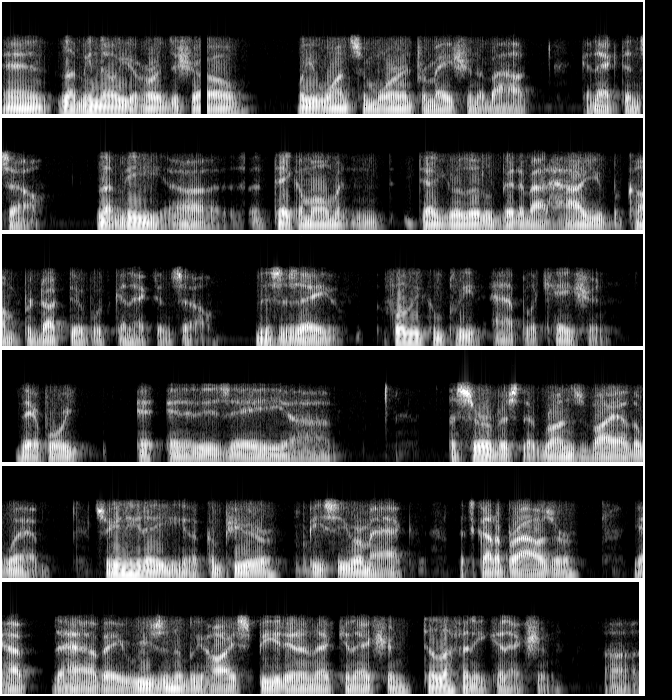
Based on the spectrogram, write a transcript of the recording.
and let me know you heard the show or you want some more information about Connect and Sell. Let me uh, take a moment and tell you a little bit about how you become productive with Connect and Sell. This is a fully complete application. Therefore, it, it is a uh, a service that runs via the web. So you need a, a computer, PC or Mac, that's got a browser. You have to have a reasonably high speed internet connection, telephony connection. Uh,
